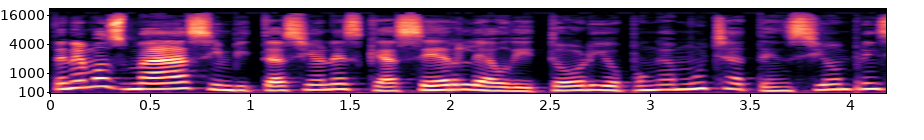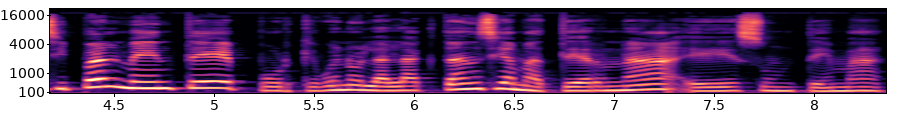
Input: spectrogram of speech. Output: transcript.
Tenemos más invitaciones que hacerle auditorio. Ponga mucha atención, principalmente porque, bueno, la lactancia materna es un tema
